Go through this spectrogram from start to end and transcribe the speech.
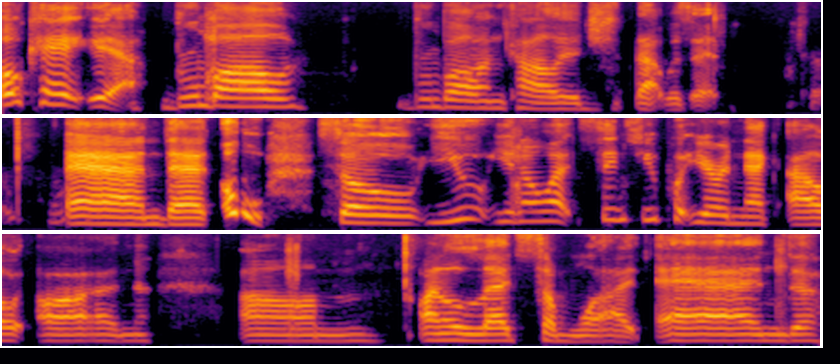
okay, yeah, broomball, broomball in college. That was it. And then oh, so you you know what? Since you put your neck out on um on a lead somewhat and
